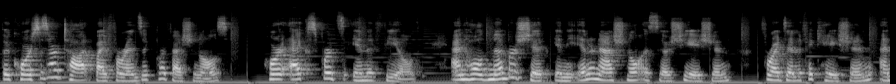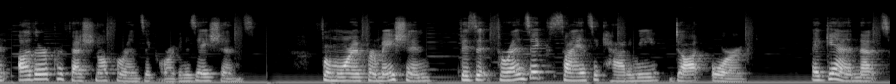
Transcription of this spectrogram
The courses are taught by forensic professionals who are experts in the field and hold membership in the International Association for Identification and other professional forensic organizations. For more information, visit forensicscienceacademy.org. Again, that's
